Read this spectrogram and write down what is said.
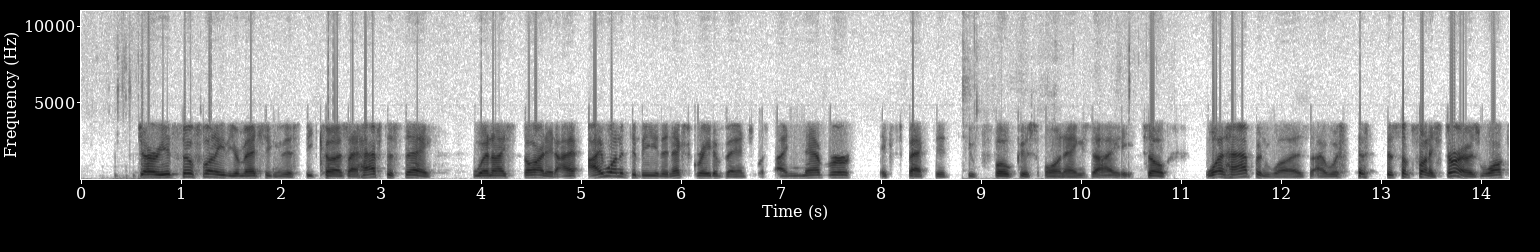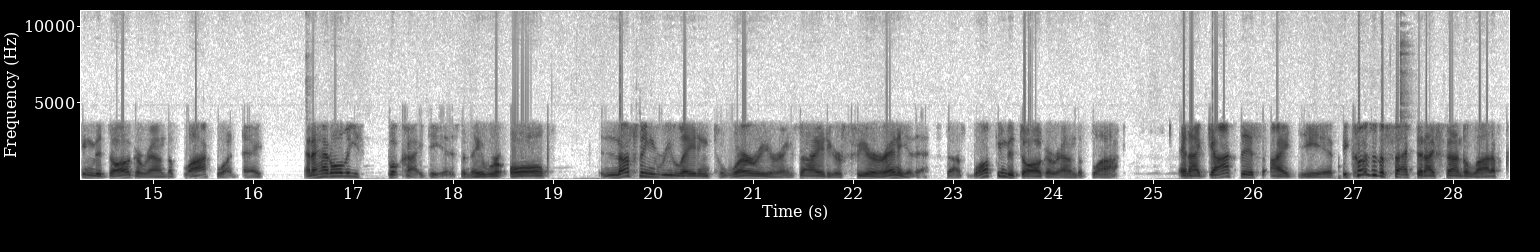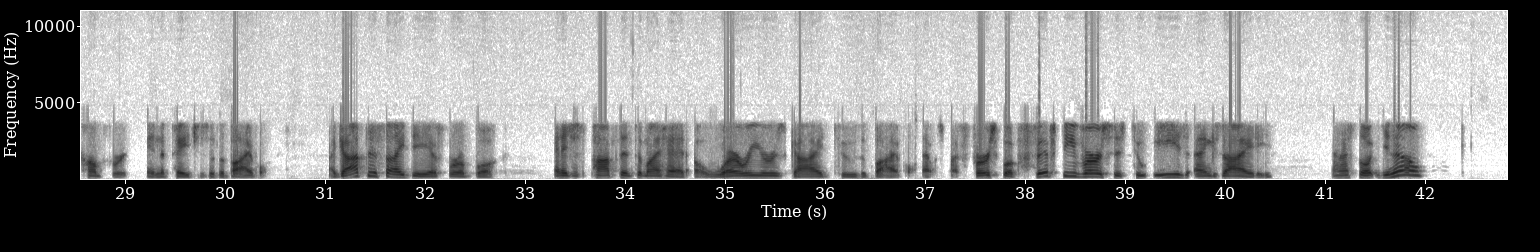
Jerry, it's so funny that you're mentioning this because I have to say when I started, I, I wanted to be the next great evangelist. I never expected to focus on anxiety. So what happened was I was it's a funny story. I was walking the dog around the block one day and I had all these book ideas and they were all nothing relating to worry or anxiety or fear or any of that stuff. Walking the dog around the block. And I got this idea because of the fact that I found a lot of comfort in the pages of the Bible. I got this idea for a book and it just popped into my head A Worrier's Guide to the Bible. That was my first book, 50 verses to ease anxiety. And I thought, you know,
